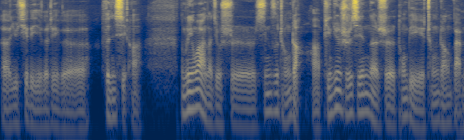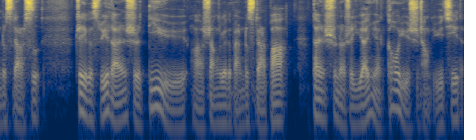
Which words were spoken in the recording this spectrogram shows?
呃预期的一个这个分析啊。那么另外呢，就是薪资成长啊，平均时薪呢是同比成长百分之四点四，这个虽然是低于啊上个月的百分之四点八，但是呢是远远高于市场的预期的。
